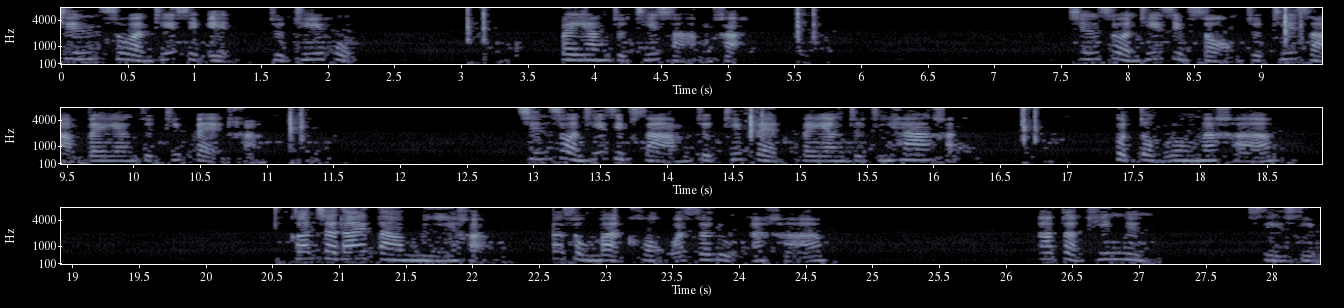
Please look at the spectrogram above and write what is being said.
ชิ้นส่วนที่ 11 จุดที่ 6 ไปยังจุดที่ 3 ค่ะ ชิ้นส่วนที่ 12 จุดที่ 3 ไปยังจุดที่ 8 ค่ะ ชิ้นส่วนที่ 13 จุดที่ 8 ไปยังจุดที่ 5 ค่ะ กดตกลงนะคะ ก็จะได้ตามนี้ค่ะคุณสมบัติของวัสดุนะคะหน้าตัดที่ 1 40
